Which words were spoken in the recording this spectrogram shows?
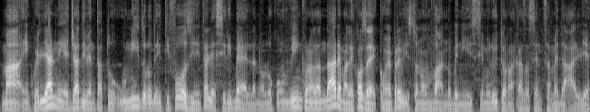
ma in quegli anni è già diventato un idolo dei tifosi, in Italia si ribellano, lo convincono ad andare, ma le cose come previsto non vanno benissimo e lui torna a casa senza medaglie.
